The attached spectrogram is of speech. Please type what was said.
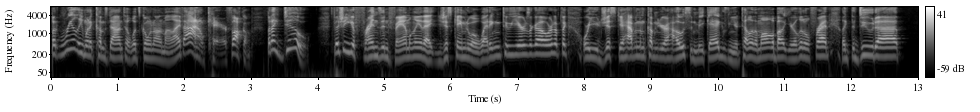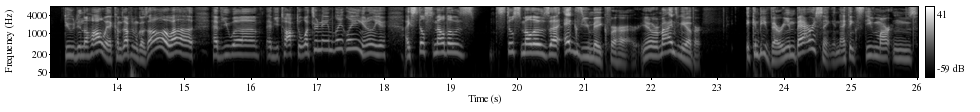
But really, when it comes down to what's going on in my life, I don't care. Fuck them. But I do. Especially your friends and family that just came to a wedding two years ago or something, or you just you're having them come to your house and make eggs and you're telling them all about your little friend, like the dude, uh, dude in the hallway that comes up and goes, "Oh, uh, have you uh, have you talked to what's her name lately? You know, you, I still smell those, still smell those uh, eggs you make for her. You know, reminds me of her." It can be very embarrassing. And I think Steve Martin's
